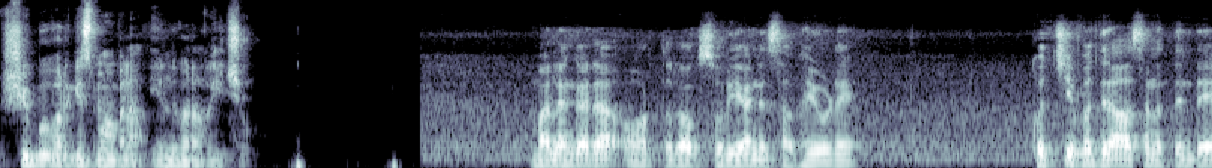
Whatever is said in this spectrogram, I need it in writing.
Shibu Varghese Mamala എന്നിവർ അറിയിച്ചു. മലങ്കര ഓർത്തഡോക്സ് സുറിയാനി സഭയുടെ കൊച്ചി ഭദ്രാസനത്തിന്റെ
